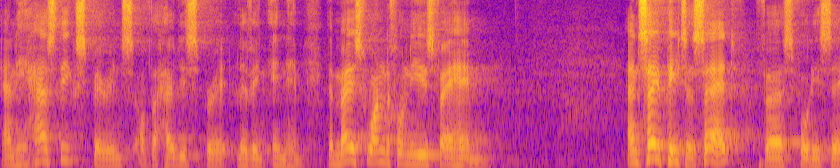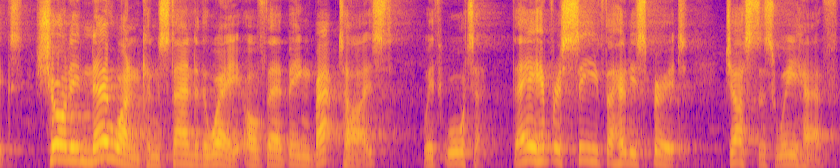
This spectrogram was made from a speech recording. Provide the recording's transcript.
and he has the experience of the Holy Spirit living in him. The most wonderful news for him. And so Peter said, verse 46 Surely no one can stand in the way of their being baptized with water. They have received the Holy Spirit just as we have.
